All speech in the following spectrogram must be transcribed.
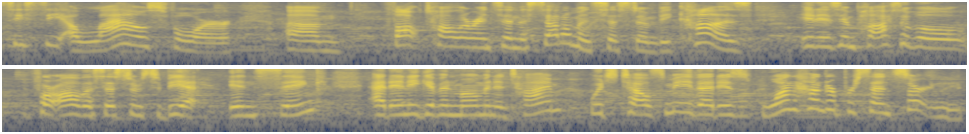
SEC allows for um, fault tolerance in the settlement system because it is impossible for all the systems to be at, in sync at any given moment in time, which tells me that is 100% certain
